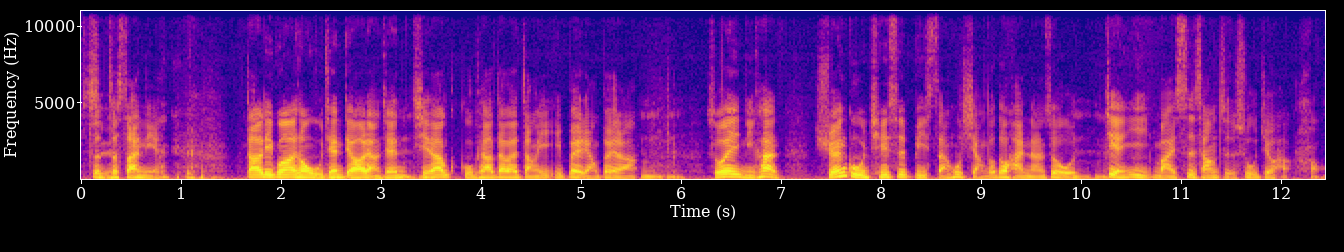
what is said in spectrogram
这这三年，对，大力光从五千掉到两千，其他股票大概涨一一倍两倍啦，嗯嗯，所以你看选股其实比散户想的都还难，所以我建议买市场指数就好。好，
